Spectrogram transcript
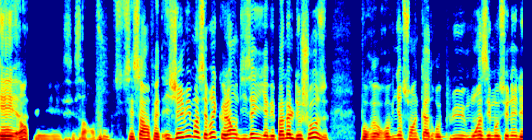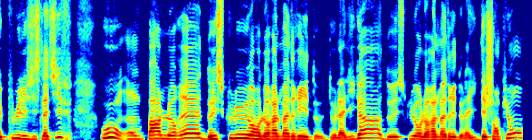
Et Non, c'est- c'est ça rend fou. c'est ça en fait. Et Jérémy, moi, c'est vrai que là, on disait qu'il y avait pas mal de choses pour revenir sur un cadre plus moins émotionnel et plus législatif, où on parlerait d'exclure le Real Madrid de la Liga, d'exclure le Real Madrid de la Ligue des Champions,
